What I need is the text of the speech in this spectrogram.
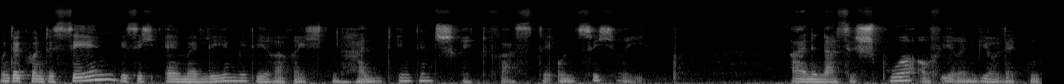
und er konnte sehen, wie sich Emily mit ihrer rechten Hand in den Schritt fasste und sich rieb. Eine nasse Spur auf ihren violetten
